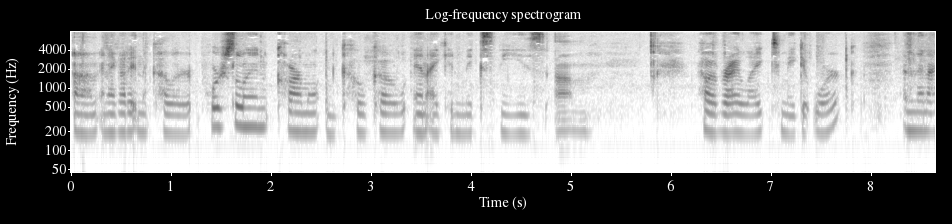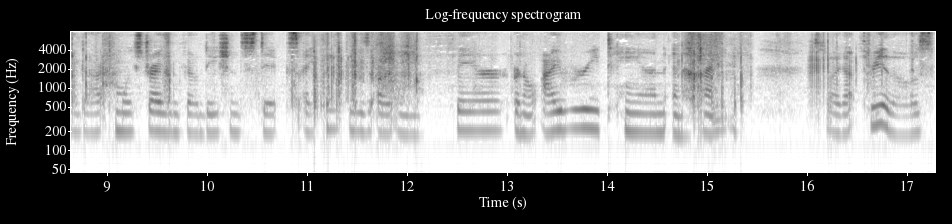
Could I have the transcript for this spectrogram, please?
Um, and I got it in the color Porcelain, Caramel, and Cocoa and I can mix these um, however I like to make it work. And then I got moisturizing foundation sticks. I think these are in fair, or no, ivory, tan, and honey. So I got three of those.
